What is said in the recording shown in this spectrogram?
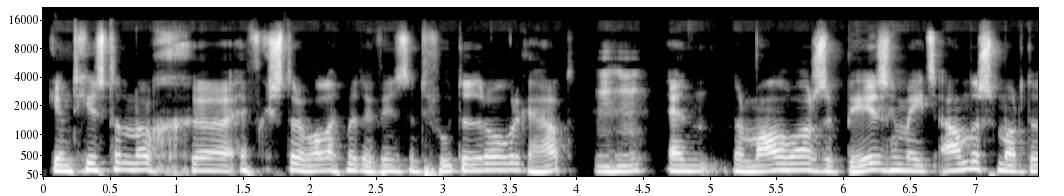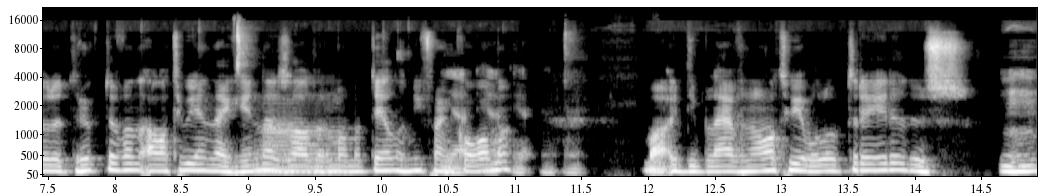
Ik heb het gisteren nog eh even toevallig met de Vincent Voeten erover gehad. Mhm. En normaal waren ze bezig met iets anders, maar door de drukte van alle twee in de agenda Ah. zal er momenteel nog niet van Ja, komen. Ja, ja, ja, ja. Maar die blijven alle twee wel optreden, dus... Mhm.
